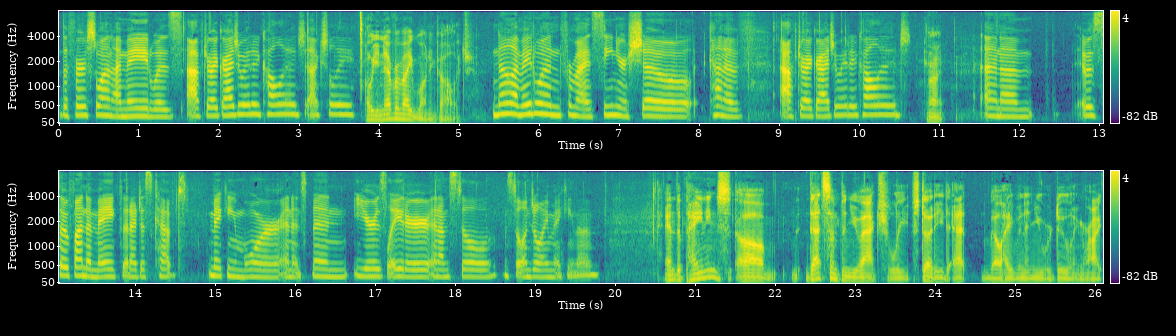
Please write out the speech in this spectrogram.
the first one I made was after I graduated college, actually. Oh, you never made one in college. No, I made one for my senior show kind of after I graduated college. Right. And um, it was so fun to make that I just kept making more and it's been years later and I'm still I'm still enjoying making them. And the paintings, um, that's something you actually studied at Belhaven and you were doing, right?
